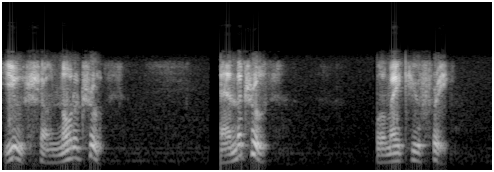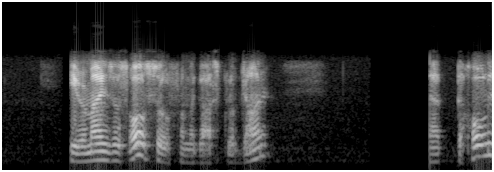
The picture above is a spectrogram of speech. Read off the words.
you shall know the truth, and the truth will make you free. He reminds us also from the Gospel of John that the Holy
